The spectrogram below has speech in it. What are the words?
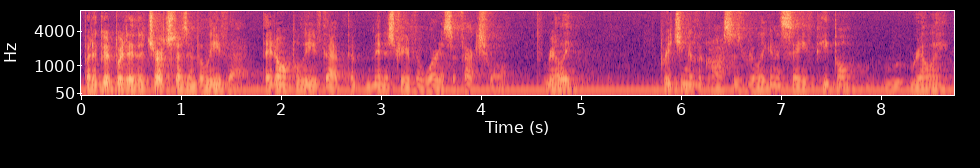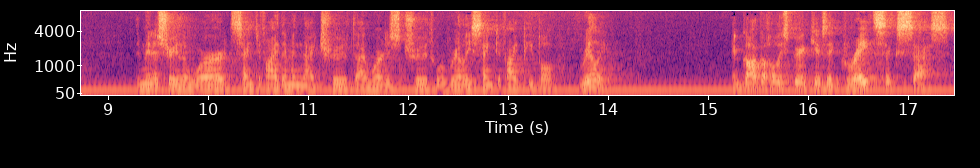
But a good bit of the church doesn't believe that. They don't believe that the ministry of the word is effectual. Really? The preaching of the cross is really going to save people? R- really? The ministry of the word, sanctify them in thy truth, thy word is truth, will really sanctify people? Really? And God the Holy Spirit gives it great success.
